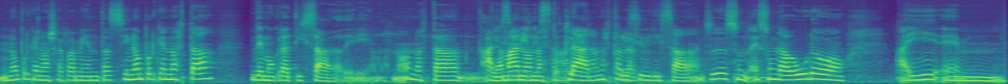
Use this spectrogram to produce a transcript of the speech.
no porque no haya herramientas, sino porque no está democratizada, diríamos, ¿no? No está a la mano, no está, claro, no está visibilizada. Entonces es un, es un laburo ahí em,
